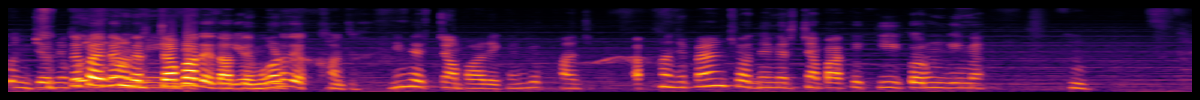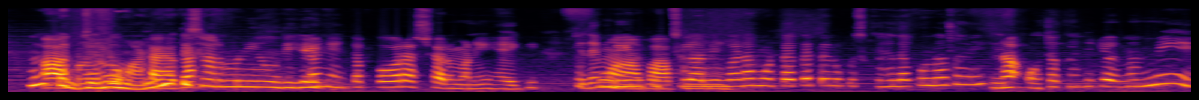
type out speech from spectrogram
ਕੰਜਰ ਨੇ ਤੇ ਪਹਿਲੇ ਜਨਾਨੀ ਮਿਰਚਾਂ ਪਾ ਦੇ ਦੇਖੀ ਦਾਦੇ। ਮਗੜ ਦੇ ਅੱਖਾਂ 'ਚ। ਨਹੀਂ ਮਿਰਚਾਂ ਪਾ ਦੇ ਕਹਿੰਦੇ ਅੱਖਾਂ 'ਚ। ਅੱਖਾਂ 'ਚ ਪੈਣ ਚੋਦੇ ਮਿਰਚਾਂ ਪਾ ਕੇ ਕੀ ਕਰੂੰਗੀ ਮੈਂ? ਆਪ ਨੂੰ ਮਾੜੀ ਮੋਟੀ। ਸ਼ਰਮ ਨਹੀਂ ਆਉਂਦੀ ਹੈ ਭੈਣੇ ਤਾਂ ਪੂਰਾ ਸ਼ਰਮ ਨਹੀਂ ਹੈਗੀ। ਇਹਦੇ ਕੁੜੀ ਨੂੰ ਮਾਂ-ਬਾਪ ਨੀ। ਮਾੜਾ ਮੋਟਾ ਕਿ ਤੈਨੂੰ ਕੁਝ ਕਹਿੰਦਾ ਕੁੰਦਾ ਤਾਂ ਨਹੀਂ? ਨਾ ਉਹ ਤਾਂ ਕਹਿੰਦੀ ਮੰਮੀ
